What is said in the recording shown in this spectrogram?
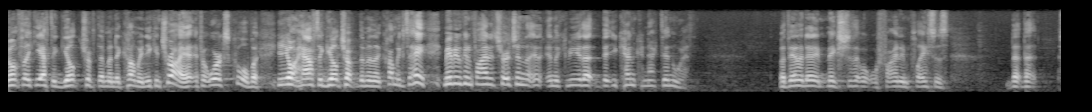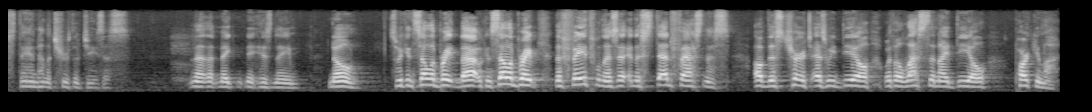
don't feel like you have to guilt trip them into coming. You can try it. If it works, cool. But you don't have to guilt trip them into coming. You can say, hey, maybe we can find a church in the, in the community that, that you can connect in with. But at the end of the day, make sure that what we're finding places that, that stand on the truth of Jesus, that, that make his name known. So we can celebrate that. We can celebrate the faithfulness and the steadfastness of this church as we deal with a less than ideal parking lot.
